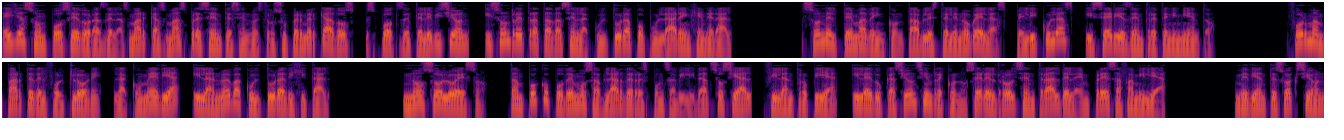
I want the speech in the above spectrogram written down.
Ellas son poseedoras de las marcas más presentes en nuestros supermercados, spots de televisión, y son retratadas en la cultura popular en general son el tema de incontables telenovelas, películas y series de entretenimiento. Forman parte del folclore, la comedia y la nueva cultura digital. No solo eso, tampoco podemos hablar de responsabilidad social, filantropía y la educación sin reconocer el rol central de la empresa familiar. Mediante su acción,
